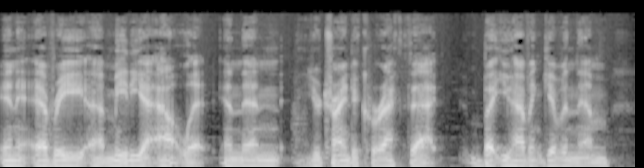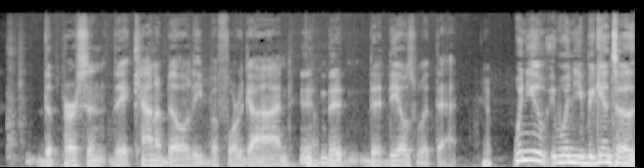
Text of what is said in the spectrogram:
in every uh, media outlet, and then you're trying to correct that, but you haven't given them the person the accountability before God that that deals with that. when you when you begin to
